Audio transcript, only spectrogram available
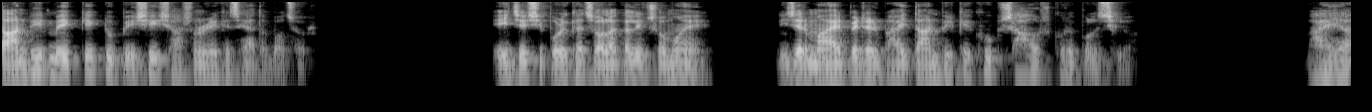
তানভীর মেঘকে একটু বেশিই শাসন রেখেছে এত বছর। এইচএসসি পরীক্ষা চলাকালীন সময়ে নিজের মায়ের পেটের ভাই তানভীরকে খুব সাহস করে বলেছিল, ভাইয়া,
